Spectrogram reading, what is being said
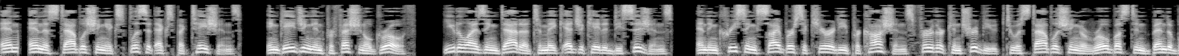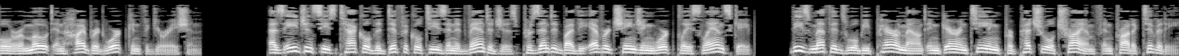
N. N. Establishing explicit expectations, engaging in professional growth, utilizing data to make educated decisions, and increasing cybersecurity precautions further contribute to establishing a robust and bendable remote and hybrid work configuration. As agencies tackle the difficulties and advantages presented by the ever changing workplace landscape, these methods will be paramount in guaranteeing perpetual triumph and productivity.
